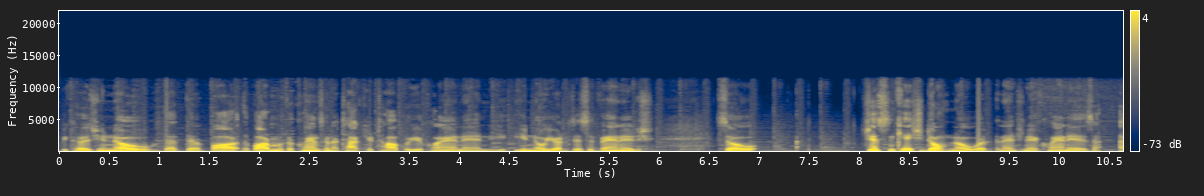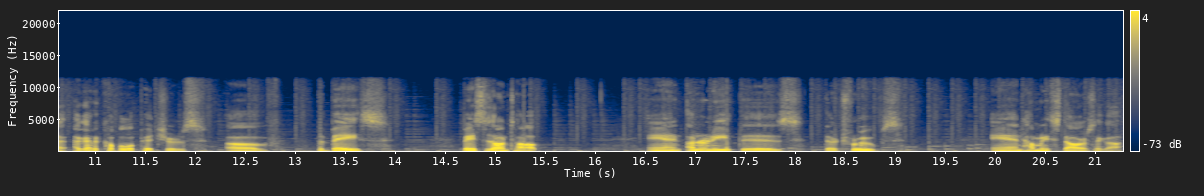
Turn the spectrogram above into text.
because you know that the, bo the bottom of the clan is going to attack your top of your clan and you, you know you're at a disadvantage. So just in case you don't know what an engineer clan is, I, I got a couple of pictures of the base. Base is on top and underneath is their troops and how many stars they got.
